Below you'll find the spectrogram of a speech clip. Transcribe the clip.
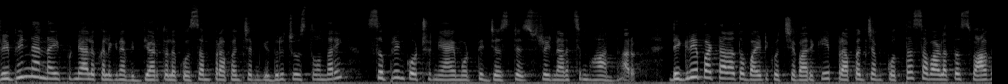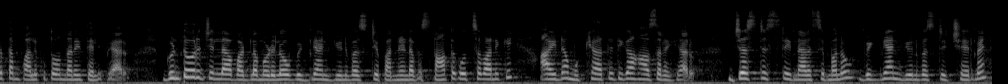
విభిన్న నైపుణ్యాలు కలిగిన విద్యార్థుల కోసం ప్రపంచం ఎదురు చూస్తోందని సుప్రీంకోర్టు న్యాయమూర్తి జస్టిస్ శ్రీ నరసింహ అన్నారు. డిగ్రీ పట్టాలతో బయటకు వచ్చే వారికి ప్రపంచం కొత్త సవాళ్ళతో స్వాగతం పలుకుతోందని తెలిపారు. గుంటూరు జిల్లా వడ్లమూడిలో విజ్ఞాన్ యూనివర్సిటీ పన్నెండవ స్నాతకోత్సవానికి ఆయన ముఖ్య అతిథిగా హాజరయ్యారు. జస్టిస్ శ్రీ నరసింహను విజ్ఞాన్ యూనివర్సిటీ చైర్మన్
